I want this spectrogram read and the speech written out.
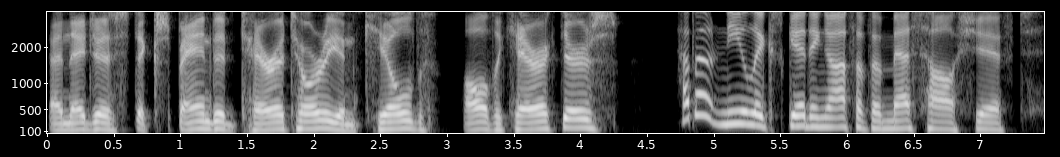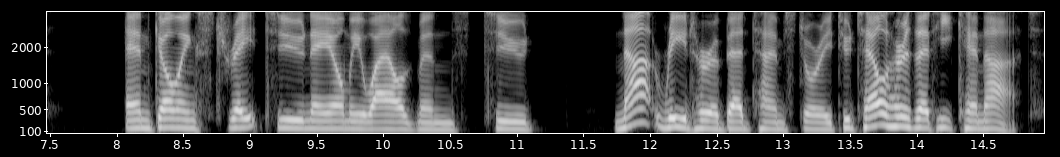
and they just expanded territory and killed all the characters. How about Neelix getting off of a mess hall shift and going straight to Naomi Wildman's to not read her a bedtime story, to tell her that he cannot?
